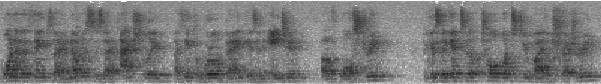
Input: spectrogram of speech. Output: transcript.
One of the things that I noticed is that actually I think the World Bank is an agent of Wall Street because they get to, told what to do by the Treasury.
